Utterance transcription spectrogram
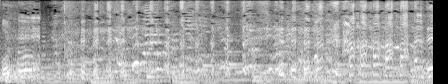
फ़ोटो। अरे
